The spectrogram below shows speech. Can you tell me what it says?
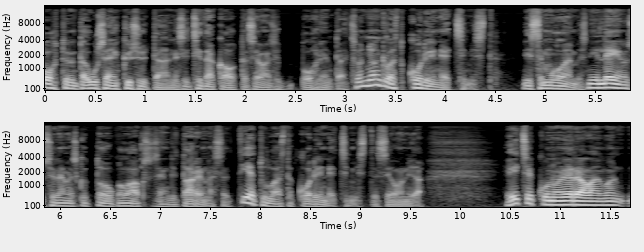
pohtinut, että usein kysytään, niin sit sitä kautta se on se pohdinta. Että se on jonkinlaista kodin etsimistä niissä molemmissa, niin Leijonusydämessä kuin Touko Laaksosenkin tarinassa. Tietynlaista kodin etsimistä se on. Ja, itse kun on eräänlainen, voin,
